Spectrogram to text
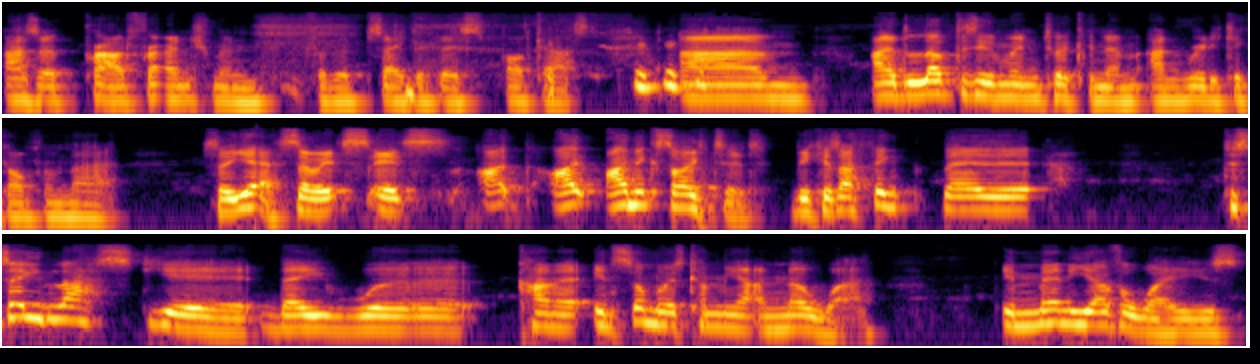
as a proud Frenchman, for the sake of this podcast, um, I'd love to see them win Twickenham and really kick on from there. So yeah, so it's it's I, I I'm excited because I think they're to say last year they were kind of in some ways coming out of nowhere. In many other ways,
